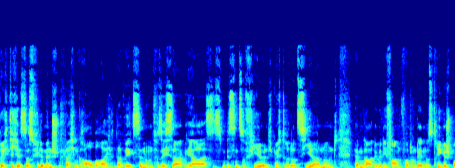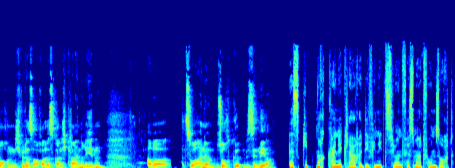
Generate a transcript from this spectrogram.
Richtig ist, dass viele Menschen vielleicht im Graubereich unterwegs sind und für sich sagen, ja, es ist ein bisschen zu viel und ich möchte reduzieren. Und wir haben gerade über die Verantwortung der Industrie gesprochen und ich will das auch alles gar nicht kleinreden. Aber zu einer Sucht gehört ein bisschen mehr. Es gibt noch keine klare Definition für Smartphone-Sucht.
